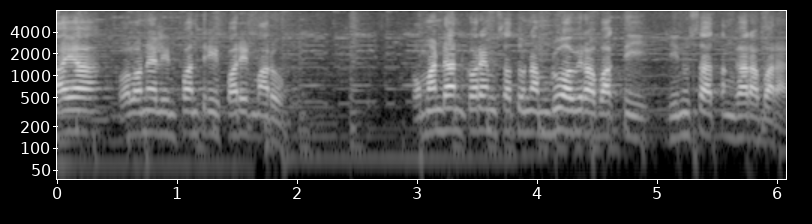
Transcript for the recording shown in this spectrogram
Saya Kolonel Infanteri Farid Maruf, Komandan Korem 162 Wirabakti di Nusa Tenggara Barat.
